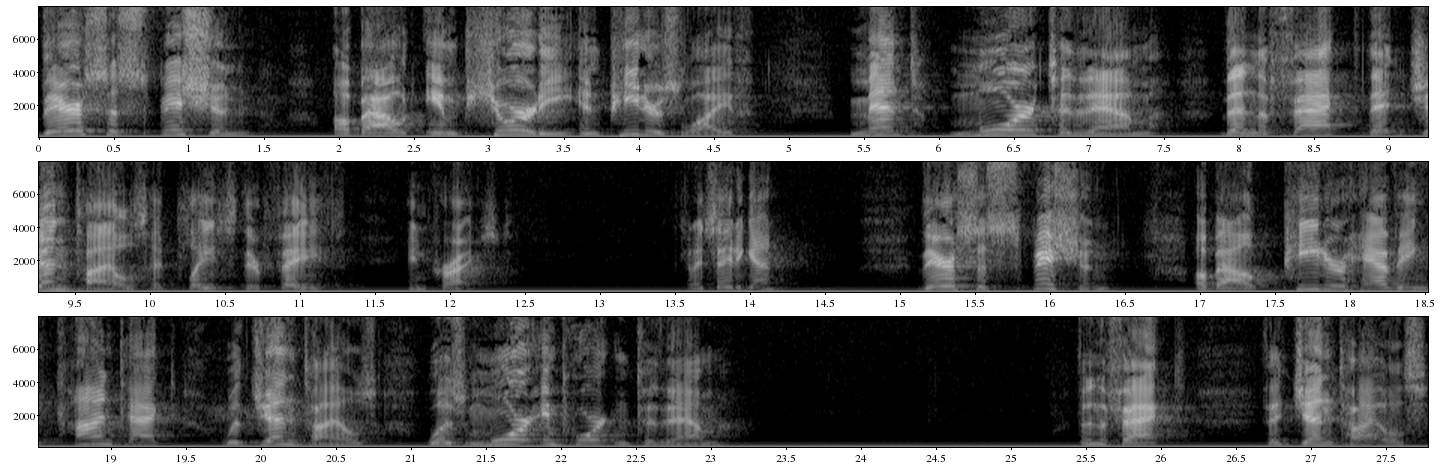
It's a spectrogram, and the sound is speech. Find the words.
their suspicion about impurity in Peter's life meant more to them than the fact that Gentiles had placed their faith in Christ. Can I say it again? Their suspicion about Peter having contact with Gentiles was more important to them than the fact that Gentiles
